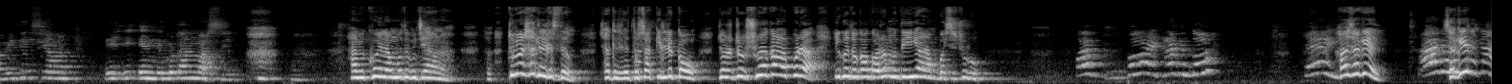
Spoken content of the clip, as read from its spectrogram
আমি দেখছি আমার এই এমনি মারছি। আমি কইলাম তুমি যাও না। তুমি শাকিল কাছে দাও। শাকিল কাছে শাকিল কও। জোরে একটু শুয়ে কামা পুরা। ই কই তো ঘরের মধ্যে ই আরাম বসে শুরু ওই বাবা এটা কিন্তু এই হাই শাকিল। আরে শাকিল। না।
